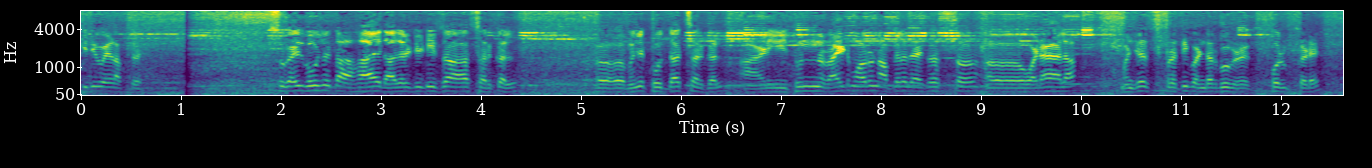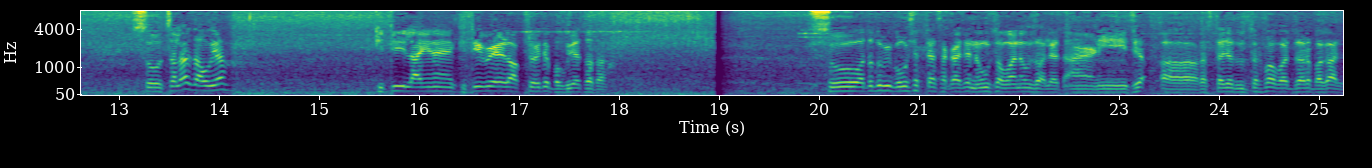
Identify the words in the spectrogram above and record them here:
किती वेळ लागतो आहे सो काहीच बघू शकता हा आहे दादर टी टीचा सर्कल म्हणजे खुद्दाच सर्कल आणि इथून राईट मारून आपल्याला जायचं असतं वडाळ्याला. म्हणजेच प्रति पंढरपूरकडे सो चला जाऊया. किती लाईन आहे किती वेळ लागतोय ते बघूयाच आता. सो आता तुम्ही बघू शकता सकाळचे नऊ सव्वा नऊ झाल्यात आणि जे रस्त्याच्या दुतर्फा जर बघाल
